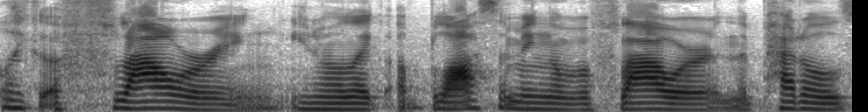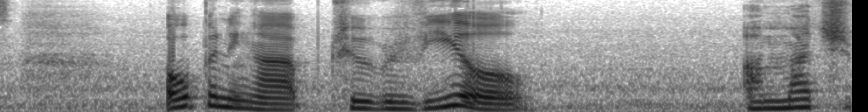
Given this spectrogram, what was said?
like a flowering you know like a blossoming of a flower and the petals opening up to reveal a much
